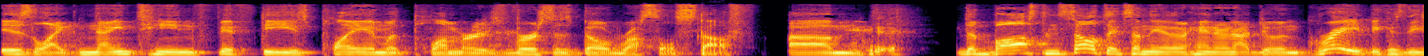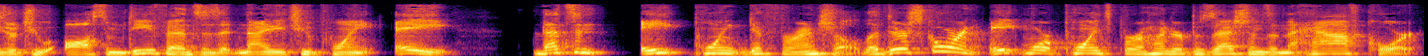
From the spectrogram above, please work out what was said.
is like 1950s playing with plumbers versus Bill Russell stuff. Um, The Boston Celtics, on the other hand, are not doing great because these are two awesome defenses at 92.8. That's an eight point differential. Like they're scoring eight more points per 100 possessions in the half court.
